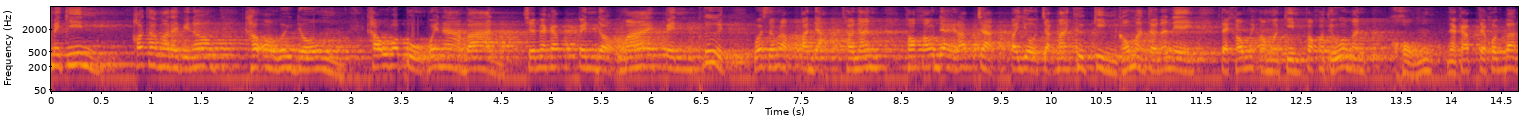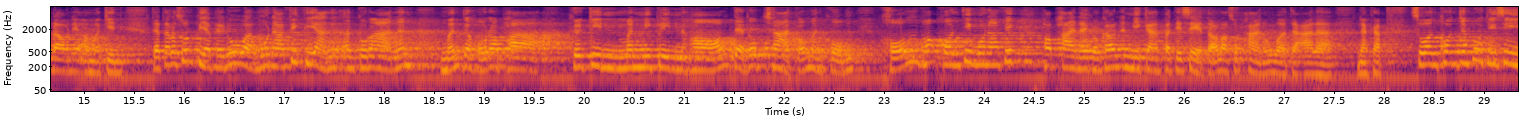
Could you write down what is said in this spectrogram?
ไม่กิน เขาทำอะไรพี่น้อง เขาเอาไว้ดม เขาเอามาปลูกไว้หน้าบ้านใช่ไหมครับ เป็นดอกไม้ เป็นพืชไว้สำหรับประดับเท่านั้น เพราะเขาได้รับจากประโยชน์จากมันคือกลิ่นของมันเท่านั้นเอง แต่เขาไม่เอามากิน เพราะเขาถือว่ามันขมนะครับแต่คนบ้านเราเนี่ยเอามากิน แต่ตะรสุนเปรียบให้รู้ว่ามูนาฟิกที่อ่านอัลกุรอานนั้น เหมือนกับโหระพา คือกลิ่นมันมีกลิ่นหอม แต่รสชาติของมันขม ขม เพราะคนที่มูนาฟิกพราะภายในของเขานั้นมีการปฏิเสธต่อลลอฮฺสุบฮานุวะตะอาลานะครับส่วนคนจำพวกที่สี่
